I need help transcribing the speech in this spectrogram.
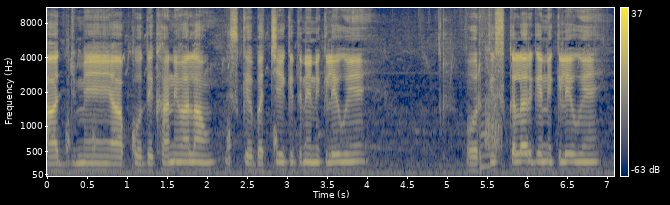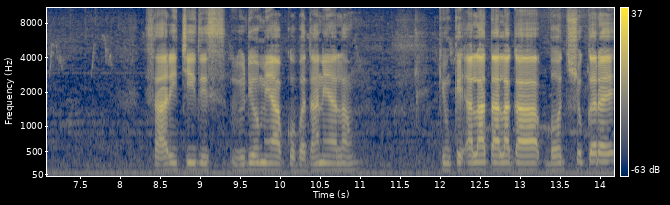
आज मैं आपको दिखाने वाला हूँ इसके बच्चे कितने निकले हुए हैं और किस कलर के निकले हुए हैं। सारी चीज़ इस वीडियो में आपको बताने वाला हूँ, क्योंकि अल्लाह ताला का बहुत शुक्र है,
